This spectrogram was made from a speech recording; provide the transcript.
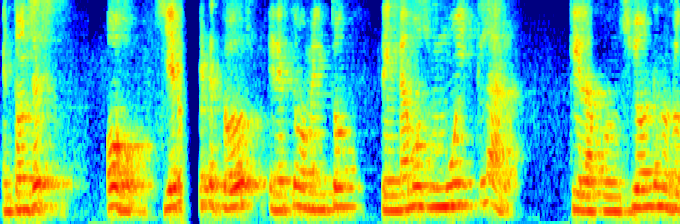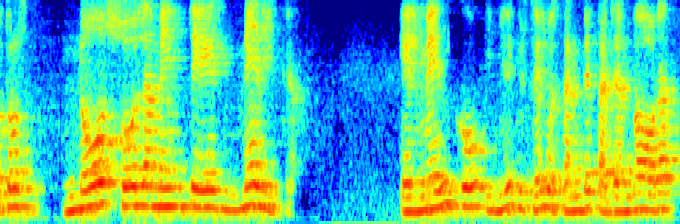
Entonces, ojo, quiero que todos en este momento tengamos muy claro que la función de nosotros no solamente es médica. El médico, y mire que ustedes lo están detallando ahora,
